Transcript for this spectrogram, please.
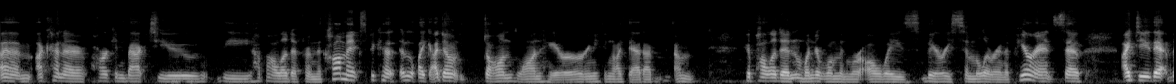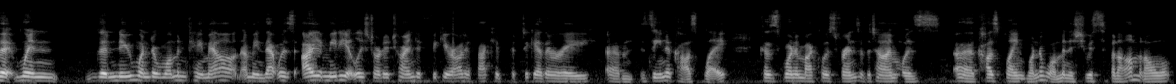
Um, I kind of harken back to the Hippolyta from the comics because, like, I don't don blonde hair or anything like that. I'm, I'm Hippolyta and Wonder Woman were always very similar in appearance, so I do that. But when the new Wonder Woman came out, I mean, that was I immediately started trying to figure out if I could put together a um, Xena cosplay because one of my close friends at the time was uh, cosplaying Wonder Woman and she was phenomenal,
